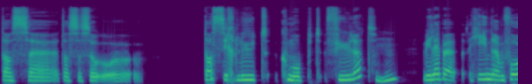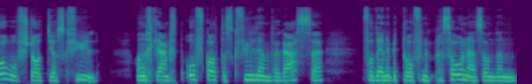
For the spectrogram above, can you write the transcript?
dass, äh, dass es so, äh, dass sich Leute gemobbt fühlen. Mhm. Weil eben hinter dem Vorwurf steht ja das Gefühl. Und ich denke, oft geht das Gefühl dann vergessen von diesen betroffenen Personen, sondern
